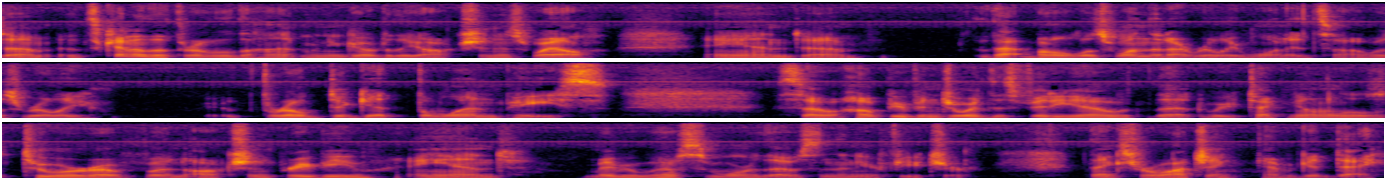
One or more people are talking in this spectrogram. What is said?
um, it's kind of the thrill of the hunt when you go to the auction as well. And um, that bowl was one that I really wanted. So I was really thrilled to get the one piece. So hope you've enjoyed this video that we're taking on a little tour of an auction preview and maybe we'll have some more of those in the near future. Thanks for watching. Have a good day.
